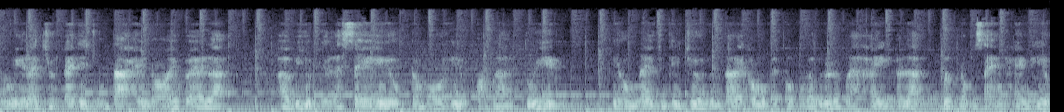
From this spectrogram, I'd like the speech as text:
có nghĩa là trước đây thì chúng ta hay nói về là à, ví dụ như là xe hiệu đồng hồ hiệu hoặc là túi hiệu. Thì hôm nay trên thị trường chúng ta lại có một cái thuật ngữ rất là hay đó là bất động sản hàng hiệu.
